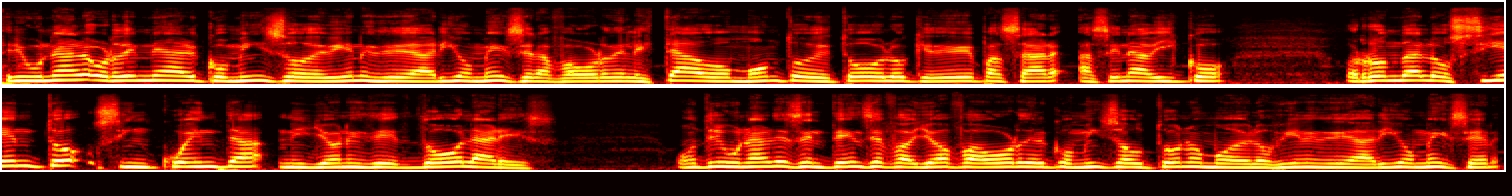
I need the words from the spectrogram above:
Tribunal ordena el comiso de bienes de Darío Messer a favor del Estado. Monto de todo lo que debe pasar a Cenavico ronda los 150 millones de dólares. Un tribunal de sentencia falló a favor del comiso autónomo de los bienes de Darío Messer,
